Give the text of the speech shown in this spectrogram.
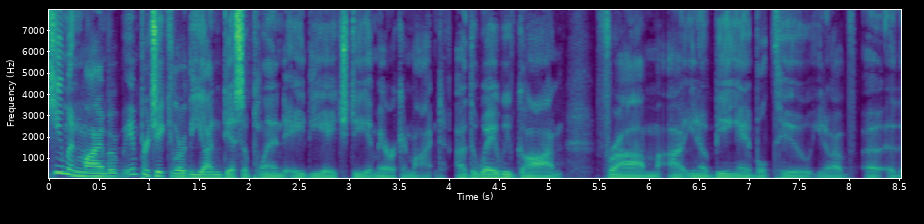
human mind, but in particular the undisciplined ADHD American mind. Uh, the way we've gone from uh, you know being able to you know have, uh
